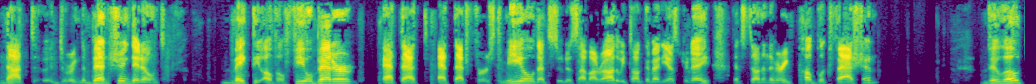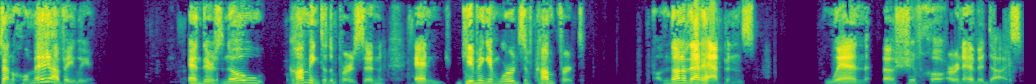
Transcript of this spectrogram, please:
Not during the benching. They don't make the other feel better at that at that first meal. that Sudas Havara that we talked about yesterday. That's done in a very public fashion. And there's no coming to the person and giving him words of comfort. None of that happens when a shifcha or an eved dies.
